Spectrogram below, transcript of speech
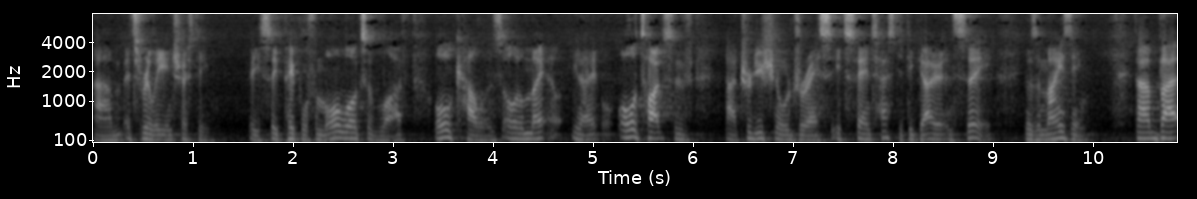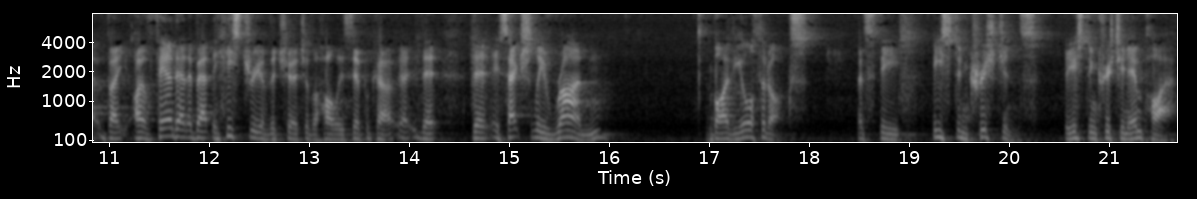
um, it's really interesting. You see people from all walks of life, all colours, all, you know, all types of uh, traditional dress. It's fantastic to go and see. It was amazing. Uh, but, but I found out about the history of the Church of the Holy Sepulchre, uh, that, that it's actually run by the Orthodox. That's the Eastern Christians, the Eastern Christian Empire.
